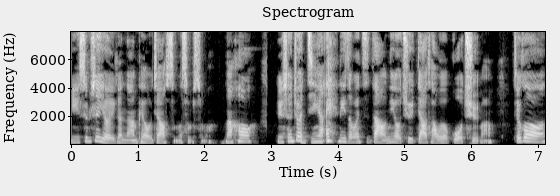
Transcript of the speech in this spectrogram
你是不是有一个男朋友叫什么什么什么？”然后女生就很惊讶：“哎，你怎么会知道？你有去调查我的过去吗？”结果。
